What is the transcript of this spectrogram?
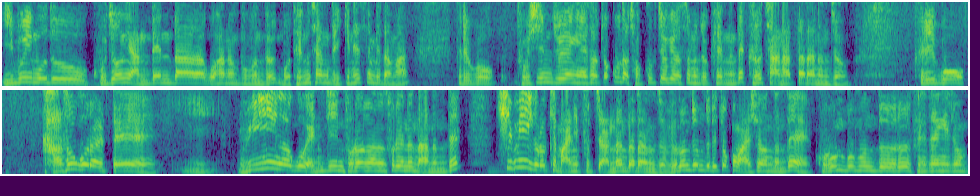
EV 모두 고정이 안 된다라고 하는 부분들 뭐 되는 차량도 있긴 했습니다만 그리고 도심 주행에서 조금 더 적극적이었으면 좋겠는데 그렇지 않았다라는 점 그리고 가속을 할 때이 위잉하고 엔진 돌아가는 소리는 나는데 힘이 그렇게 많이 붙지 않는다라는 점 이런 점들이 조금 아쉬웠는데 그런 부분들을 굉장히 좀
